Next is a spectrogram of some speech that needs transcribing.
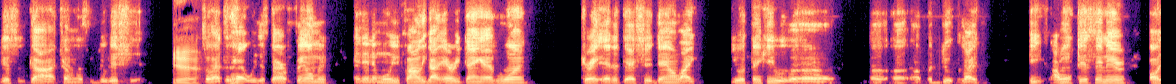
this is God telling us to do this shit. Yeah. So after that we just started filming, and then when we finally got everything as one, Dre edited that shit down like you would think he was a a a, a, like he I want this in there. Or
